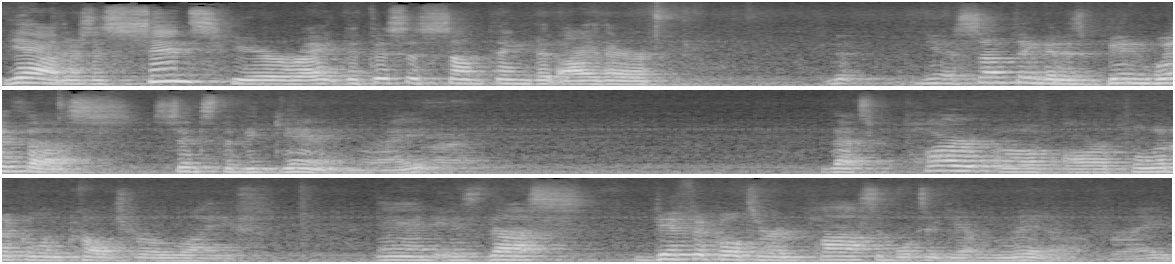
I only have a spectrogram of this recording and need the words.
yeah, there's a sense here, right, that this is something that either, that, you know, something that has been with us since the beginning, right? Right. that's part of our political and cultural life and is thus difficult or impossible to get rid of, right?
